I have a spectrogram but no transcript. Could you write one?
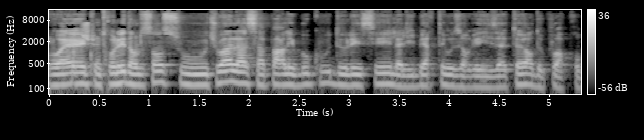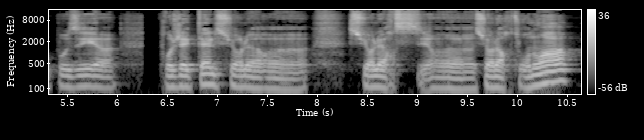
Ouais, contrôlé dans le sens où, tu vois, là, ça parlait beaucoup de laisser la liberté aux organisateurs de pouvoir proposer euh, sur leur, euh, sur leur, sur, euh, sur leur tournoi.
